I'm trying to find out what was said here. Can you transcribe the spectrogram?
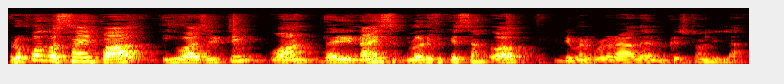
Rupa Goswami Pad, he was reading one very nice glorification of Divine Lord Radha and Krishna Lila.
